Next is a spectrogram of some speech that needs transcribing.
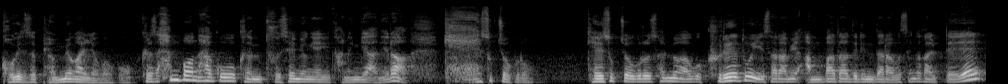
거기에 대해서 변명하려고 하고 그래서 한 번 하고 그다음에 두세 명에게 가는 게 아니라 계속적으로 계속적으로 설명하고 그래도 이 사람이 안 받아들인다라고 생각할 때에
